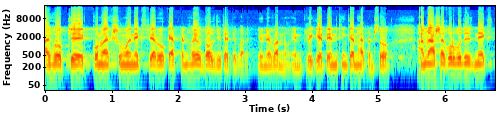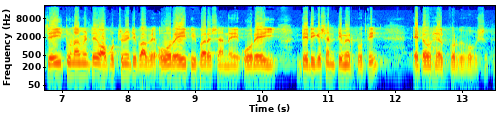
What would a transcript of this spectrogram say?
আই হোপ যে কোনো এক সময় নেক্সট ইয়ার ও ক্যাপ্টেন হয়েও দল জিতাইতে পারে। You never know in cricket anything can happen so আমি আশা করব যে নেক্সট যেই টুর্নামেন্টে অপরচুনিটি পাবে, ওর এই প্রিপারেশন ওর এই ডেডিকেশন টিমের প্রতি এটা ওর হেল্প করবে ভবিষ্যতে।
